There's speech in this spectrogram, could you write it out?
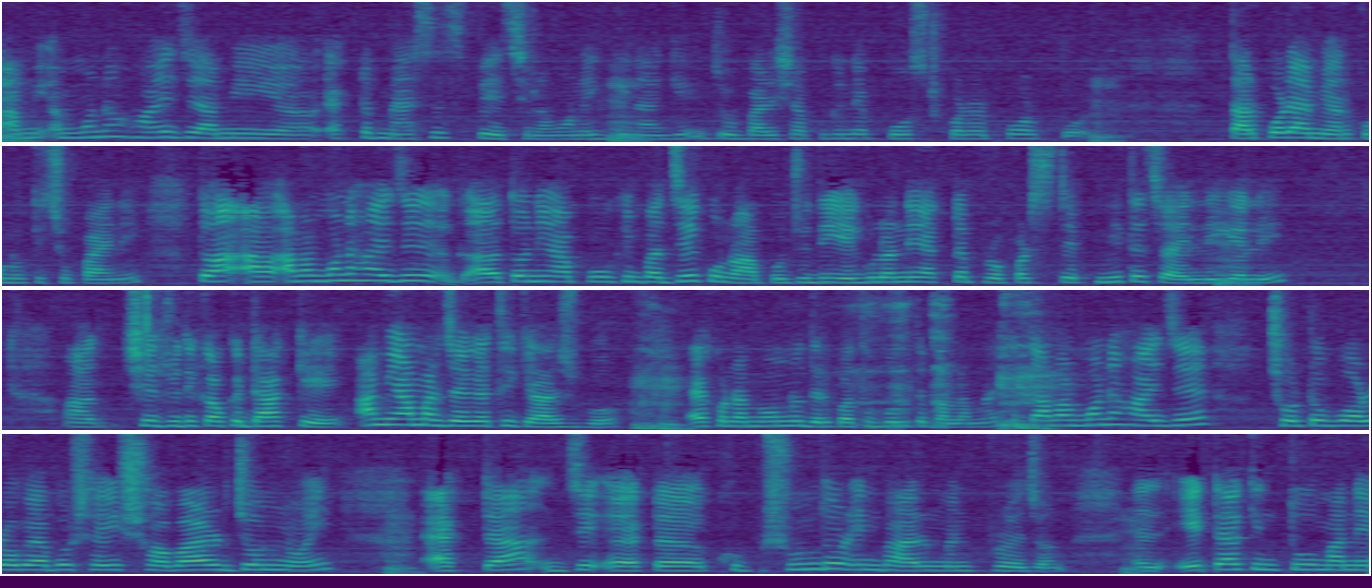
আমি মনে হয় যে আমি একটা মেসেজ পেয়েছিলাম অনেক দিন আগে যে বাড়ির সাপুকে নিয়ে পোস্ট করার পর পর। তারপরে আমি আর কোনো কিছু পাইনি। তো আমার মনে হয় যে তনি আপু কিংবা যে কোনো আপু যদি এগুলো নিয়ে একটা প্রপার স্টেপ নিতে চায় লিগালি সে যদি কাউকে ডাকে আমি আমার জায়গা থেকে আসব। এখন আমি অন্যদের কথা বলতে পারলাম না। কিন্তু আমার মনে হয় যে ছোট বড় ব্যবসায়ী সবার জন্যই একটা যে একটা খুব সুন্দর এনভায়রনমেন্ট প্রয়োজন। এটা কিন্তু মানে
